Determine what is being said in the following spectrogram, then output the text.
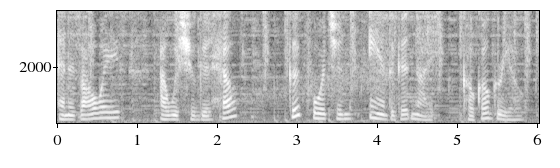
and as always, I wish you good health, good fortune, and a good night. Coco Griot out.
